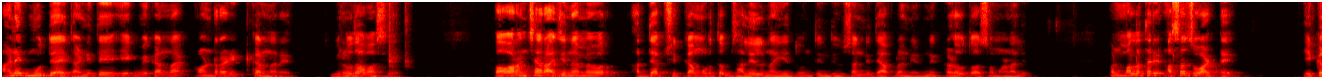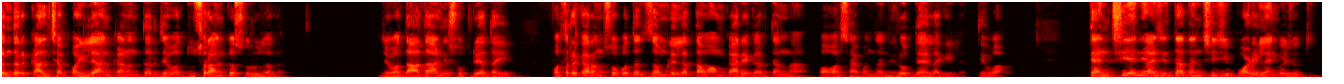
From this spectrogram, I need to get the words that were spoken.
अनेक मुद्दे आहेत आणि ते एकमेकांना कॉन्ट्राडिक्ट करणारे आहेत. विरोधाभासी आहेत. पवारांच्या राजीनाम्यावर अद्याप शिक्कामोर्तब झालेलं नाही आहे दोन तीन दिवसांनी ते आपला निर्णय कळवतो असं म्हणाले. पण मला तरी असंच वाटतंय एकंदर कालच्या पहिल्या अंकानंतर जेव्हा दुसरा अंक सुरू झाला जेव्हा दादा आणि सुप्रियाताई पत्रकारांसोबतच जमलेल्या तमाम कार्यकर्त्यांना पवारसाहेबांचा निरोप द्यायला गेला तेव्हा त्यांची आणि अजितदादांची जी बॉडी लँग्वेज होती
